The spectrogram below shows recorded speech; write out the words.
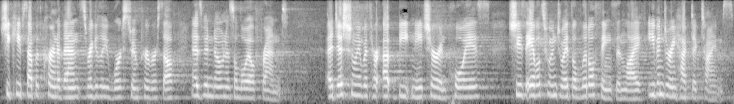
She keeps up with current events, regularly works to improve herself, and has been known as a loyal friend. Additionally, with her upbeat nature and poise, she is able to enjoy the little things in life, even during hectic times.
